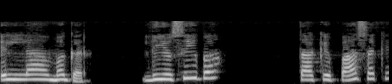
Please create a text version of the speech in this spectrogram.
اللہ مگر لیصیبا تاکہ پا سکے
